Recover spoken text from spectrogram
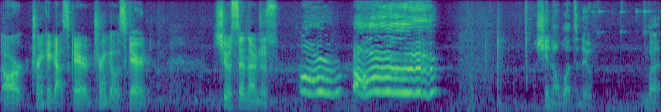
dark. Trinka got scared. Trinka was scared. She was sitting there just. She didn't know what to do. But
